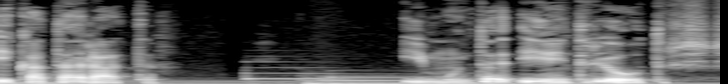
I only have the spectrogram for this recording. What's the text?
e catarata, e, muita, e entre outros.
